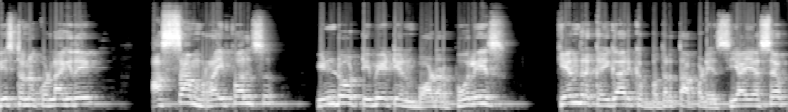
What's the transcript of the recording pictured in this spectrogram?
ಲಿಸ್ಟ್ ಅನ್ನು ಕೊಡಲಾಗಿದೆ. Assam rifles Indo Tibetan border police ಕೇಂದ್ರ ಕೈಗಾರಿಕಾ ಭದ್ರತಾ ಪಡೆ ಸಿಐಎಸ್ಎಫ್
